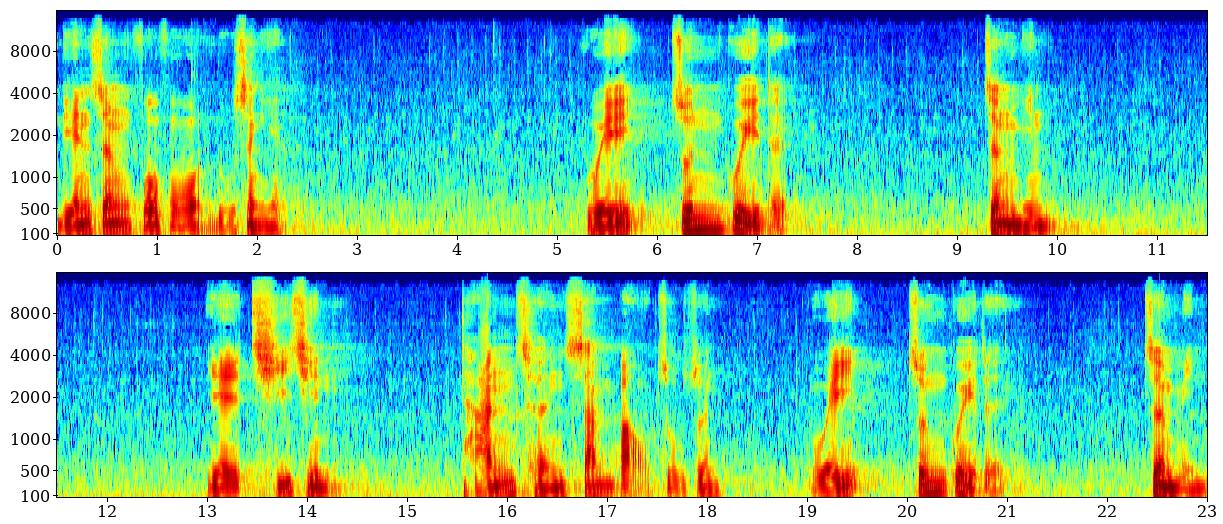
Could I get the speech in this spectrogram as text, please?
莲生活佛如圣愿，为尊贵的证明。也祈请坛城三宝诸尊为尊贵的证明。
